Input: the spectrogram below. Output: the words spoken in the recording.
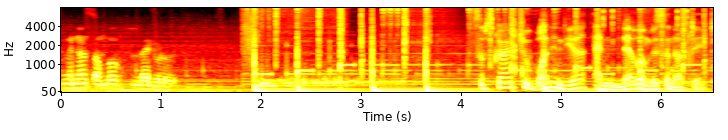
അങ്ങനെയാണ് സംഭവം ഉണ്ടായിട്ടുള്ളത്. Subscribe to One India and never miss an update.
